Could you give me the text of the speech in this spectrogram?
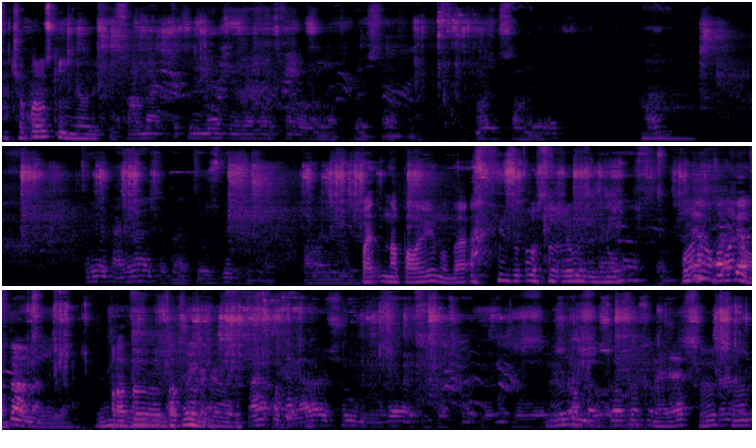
А что по-русски не говоришь? Ты меня да, По, наполовину, да, из-за того, что живу здесь. Понял, понял. Да, Про то, про то, как. Все, все.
